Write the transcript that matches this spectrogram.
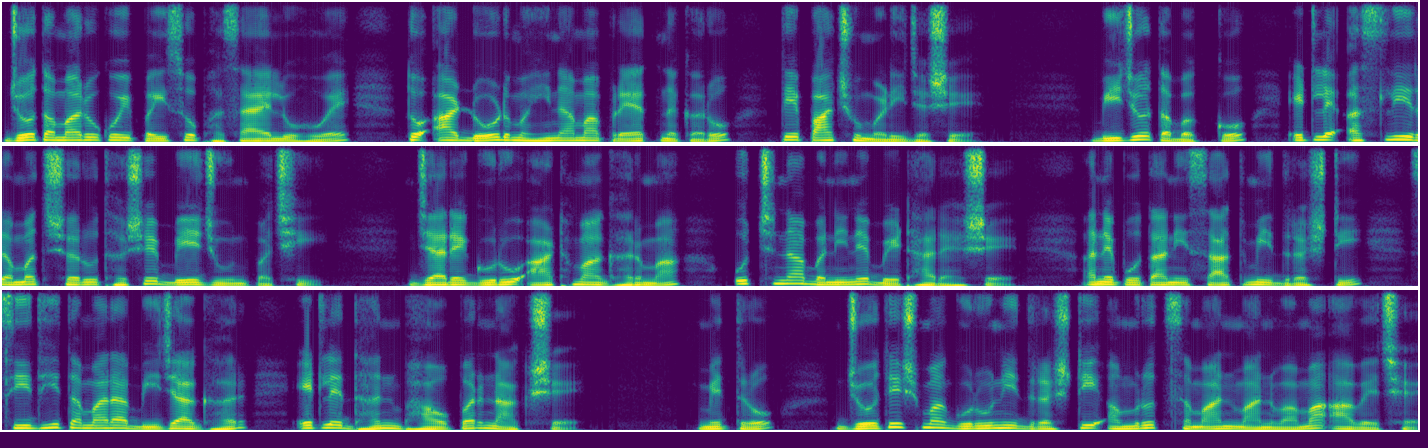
જો તમારું કોઈ પૈસો ફસાયેલું હોય, તો આ દોઢ મહિનામાં પ્રયત્ન કરો, તે પાછું મળી જશે. બીજો તબક્કો, એટલે અસલી રમત શરૂ થશે બે જૂન પછી, જ્યારે ગુરુ આઠમા ઘરમાં ઉચ્ચના બનીને બેઠા રહેશે અને પોતાની સાતમી દ્રષ્ટિ સીધી તમારા બીજા ઘર, એટલે ધન ભાવ પર નાખશે. મિત્રો, જ્યોતિષમાં ગુરુની દ્રષ્ટિ અમૃત સમાન માનવામાં આવે છે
